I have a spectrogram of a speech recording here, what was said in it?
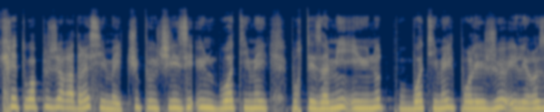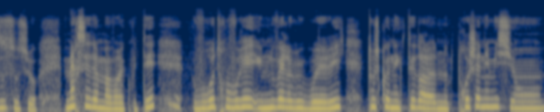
Crée-toi plusieurs adresses email. Tu peux utiliser une boîte email pour tes amis et une autre boîte email pour les jeux et les réseaux sociaux. Merci de m'avoir écouté. Vous retrouverez une nouvelle rubrique tous connectés dans la- notre prochaine émission.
